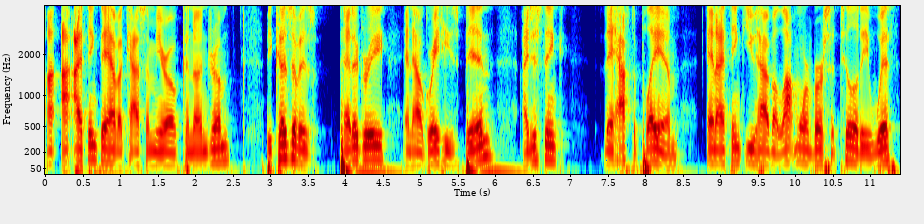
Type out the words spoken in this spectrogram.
I, I think they have a Casemiro conundrum because of his pedigree and how great he's been. I just think they have to play him. And I think you have a lot more versatility with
